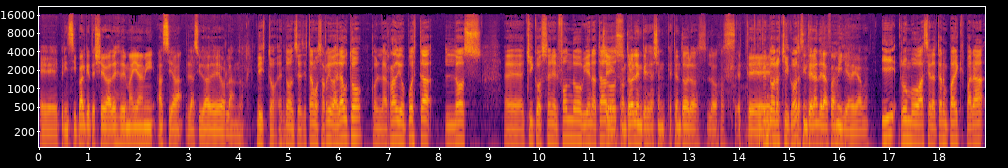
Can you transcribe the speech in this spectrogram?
eh, principal que te lleva desde Miami hacia la ciudad de Orlando. Listo, entonces estamos arriba del auto con la radio puesta, los eh, chicos en el fondo, bien atados. Sí, controlen que, que estén todos los, los este, todos los chicos. Los integrantes de la familia, digamos. Y rumbo hacia la Turnpike para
